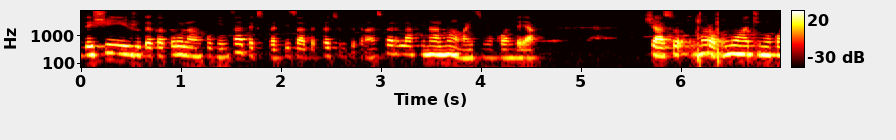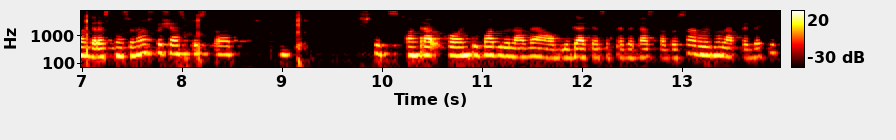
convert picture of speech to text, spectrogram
deși judecătorul a încuvințat expertiza de prețuri de transfer, la final nu a mai ținut cont de ea. Și a, mă rog, nu a ținut cont de răspunsul nostru și a spus că Știți, contribuabilul avea obligația să pregătească dosarul, nu l-a pregătit,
